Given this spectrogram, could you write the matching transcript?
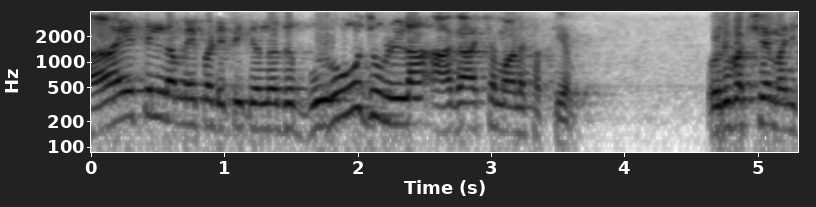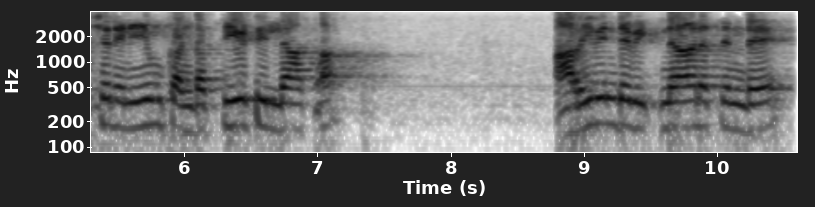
ആയത്തിൽ നമ്മെ പഠിപ്പിക്കുന്നത് ബുറൂജുള്ള ആകാശമാണ് സത്യം. ഒരുപക്ഷെ മനുഷ്യൻ ഇനിയും കണ്ടെത്തിയിട്ടില്ലാത്ത അറിവിന്റെ വിജ്ഞാനത്തിന്റെ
